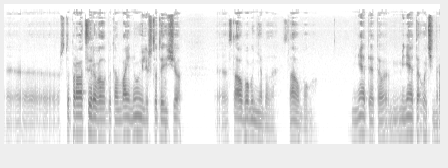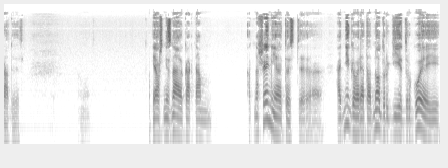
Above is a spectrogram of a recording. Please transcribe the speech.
э, что провоцировало бы там войну или что-то еще, э, слава богу, не было. Слава богу. Меня это, это, меня это очень радует. Вот. Я уж не знаю, как там отношения, то есть э, одни говорят одно, другие другое, и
